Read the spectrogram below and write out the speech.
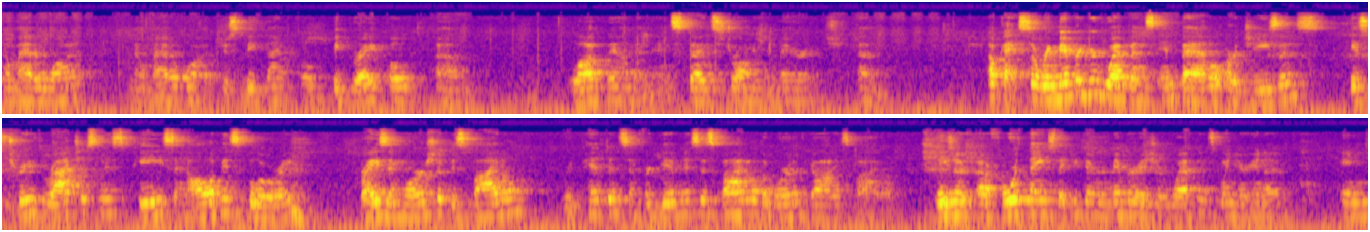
no matter what, no matter what. Just be thankful, be grateful, um, love them, and, and stay strong in your marriage. Um, okay, so remember your weapons in battle are Jesus, His truth, righteousness, peace, and all of His glory. Praise and worship is vital. Repentance and forgiveness is vital. The Word of God is vital. These are, are four things that you can remember as your weapons when you're in a, in,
